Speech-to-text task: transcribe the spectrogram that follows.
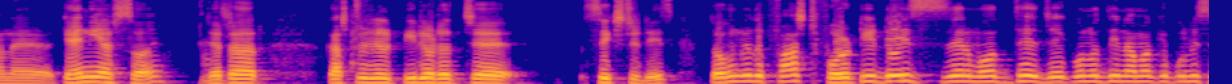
মানে টেন ইয়ার্স হয় যেটার কাস্টোডিয়াল পিরিয়ড হচ্ছে সিক্সটি ডেজ তখন কিন্তু ফার্স্ট ফোরটি ডেজের মধ্যে যে কোনো দিন আমাকে পুলিশ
